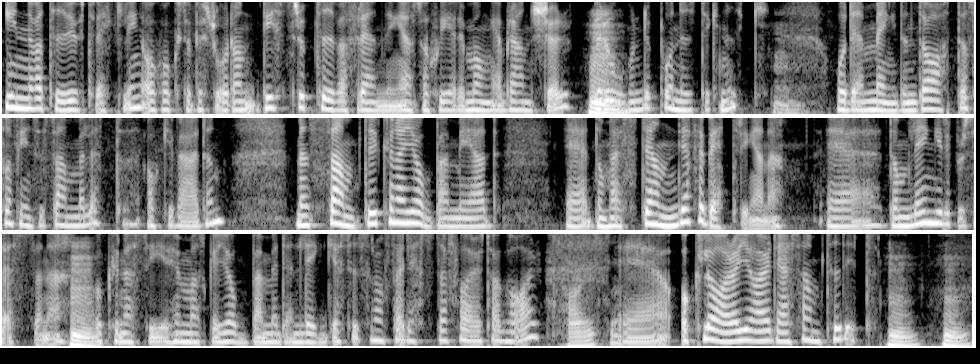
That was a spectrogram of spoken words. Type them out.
innovativ utveckling och också förstå de disruptiva förändringar som sker i många branscher mm. beroende på ny teknik mm. och den mängden data som finns i samhället och i världen. Men samtidigt kunna jobba med eh, de här ständiga förbättringarna eh, de längre processerna mm. och kunna se hur man ska jobba med den legacy som de flesta företag har. Ja, eh, och klara att göra det samtidigt. Mm. Mm.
